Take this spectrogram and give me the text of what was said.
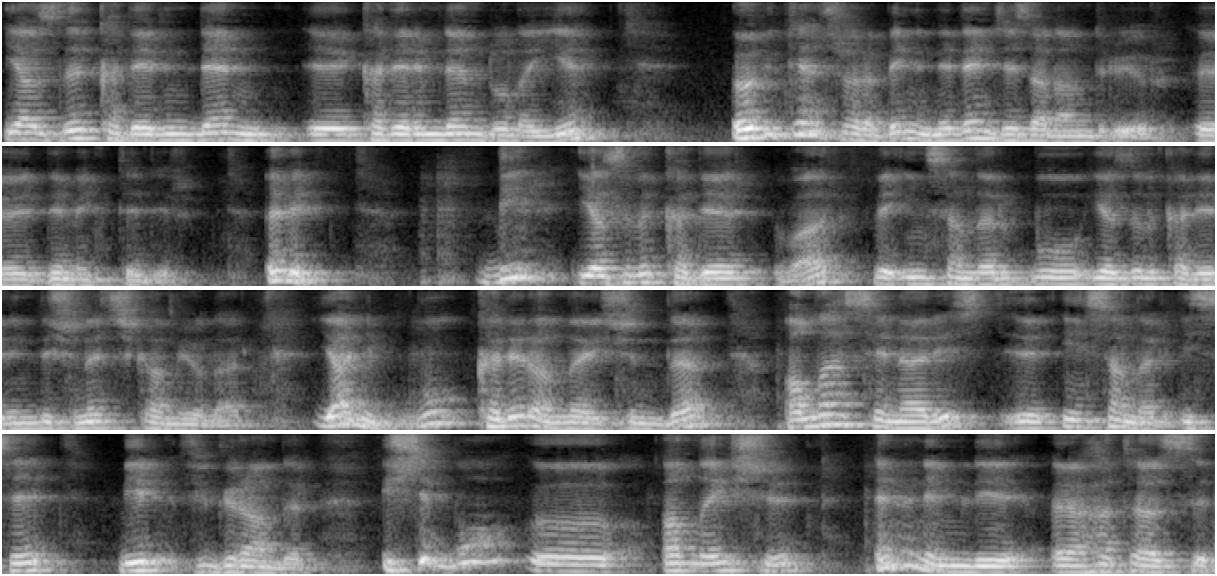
yazdığı kaderinden, e, kaderimden dolayı öldükten sonra beni neden cezalandırıyor e, demektedir. Evet, bir yazılı kader var ve insanlar bu yazılı kaderin dışına çıkamıyorlar. Yani bu kader anlayışında Allah senarist, e, insanlar ise bir figürandır. İşte bu e, anlayışı en önemli e, hatası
